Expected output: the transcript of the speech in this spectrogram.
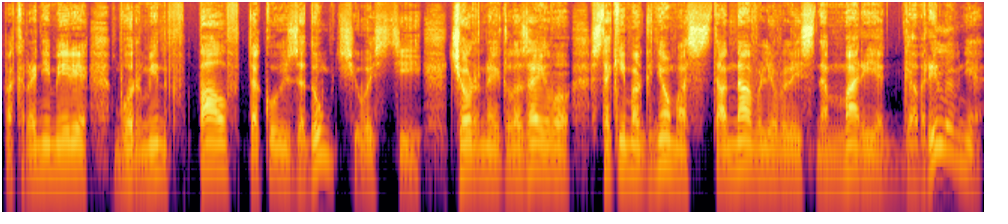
По крайней мере, Бурмин впал в такую задумчивость, и черные глаза его с таким огнем останавливались на Марье Гавриловне,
